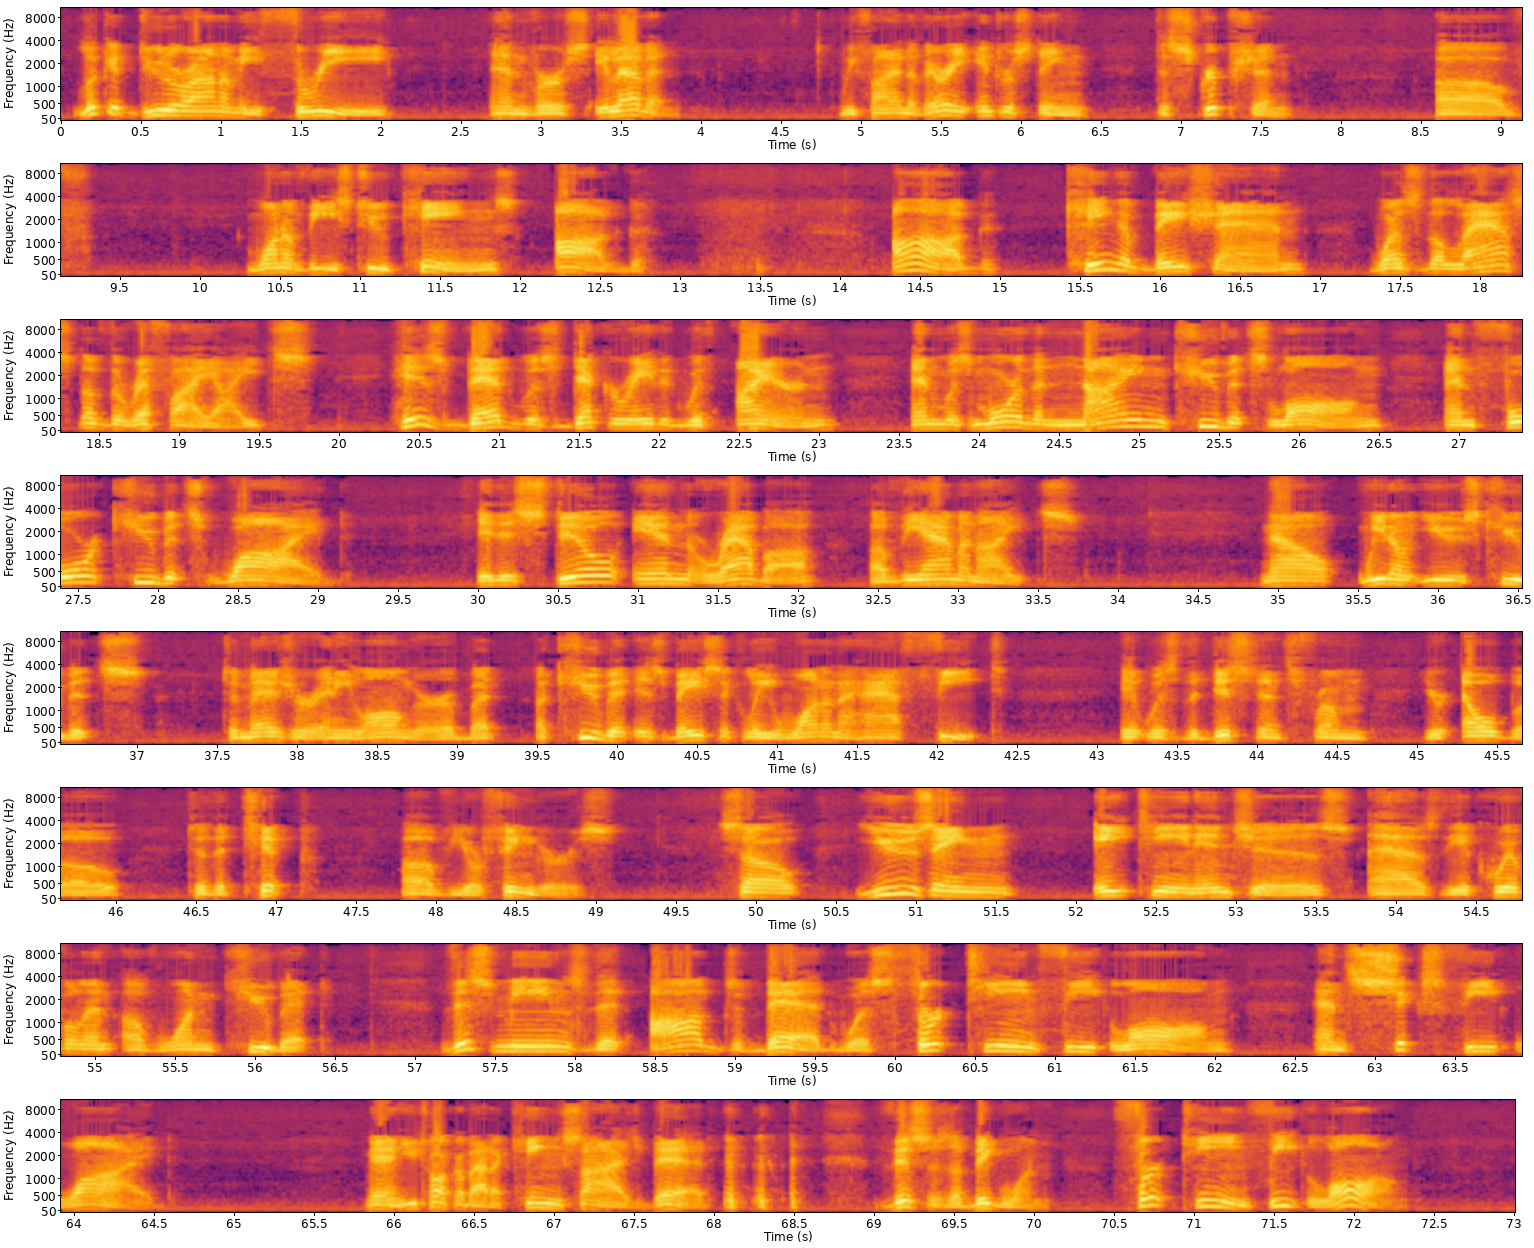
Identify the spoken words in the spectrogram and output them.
Look at Deuteronomy 3 and verse 11. We find a very interesting description of one of these two kings, Og. Og, king of Bashan, was the last of the Rephaites. His bed was decorated with iron and was more than nine cubits long and four cubits wide. It is still in Rabbah of the Ammonites. Now, we don't use cubits to measure any longer, but a cubit is basically one and a half feet. It was the distance from your elbow to the tip of your fingers. So, using 18 inches as the equivalent of one cubit. This means that Og's bed was 13 feet long and 6 feet wide. Man, you talk about a king size bed. this is a big one. 13 feet long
